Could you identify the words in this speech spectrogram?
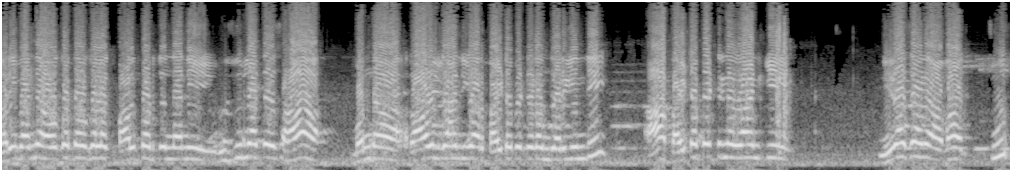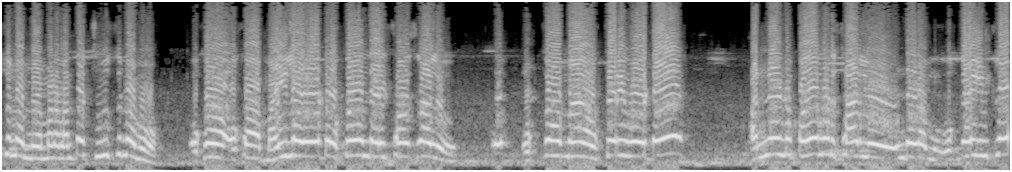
మరి ఇవన్నీ అవకతవకలకు పాల్పడుతుందని రుజువులతో సహా మొన్న రాహుల్ గాంధీ గారు బయట పెట్టడం జరిగింది. ఆ బయట పెట్టిన దానికి నిరసన చూస్తున్నాం మేము మనమంతా చూస్తున్నాము. ఒక ఒక మహిళ ఓటు ఒక్క వంద ఐదు సంవత్సరాలు ఒక్క మా ఒక్కరి ఓటే పన్నెండు పదమూడు సార్లు ఉండడం ఒక్క ఇంట్లో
